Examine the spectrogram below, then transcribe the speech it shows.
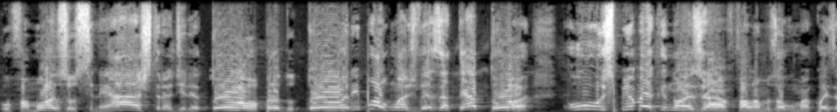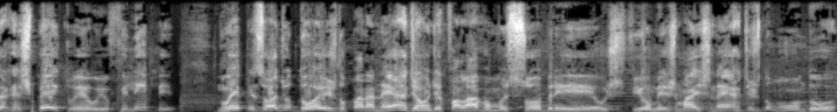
o famoso cineasta, diretor, produtor e por algumas vezes até ator. O Spielberg, nós já falamos alguma coisa a respeito, eu e o Felipe, no episódio 2 do Paranerd, onde falávamos sobre os filmes mais nerds do mundo.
